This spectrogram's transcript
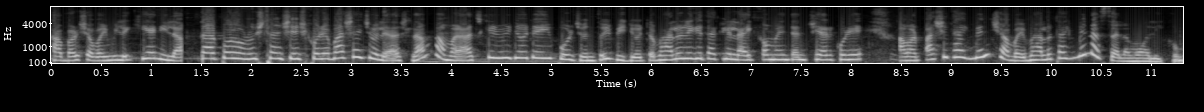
খাবার সবাই মিলে খেয়ে নিলাম। তারপর অনুষ্ঠান শেষ করে বাসায় চলে আসলাম। আমার আজকের ভিডিওটা এই পর্যন্তই। ভিডিওটা ভালো লেগে থাকলে লাইক কমেন্ট অ্যান্ড শেয়ার করে আমার পাশে থাকবেন। সবাই ভালো থাকবেন। আসসালামু আলাইকুম।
